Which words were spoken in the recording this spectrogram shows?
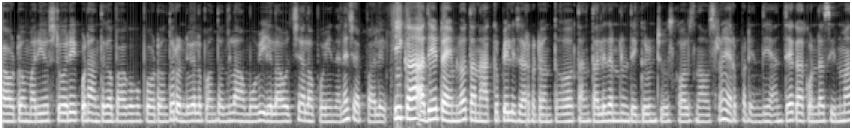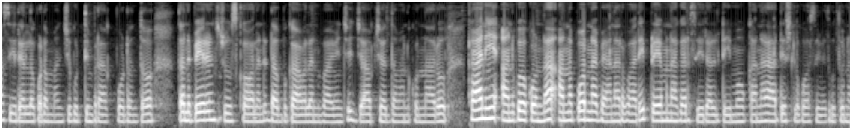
కావటం మరియు స్టోరీ కూడా అంతగా బాగోకపోవడంతో రెండు వేల పంతొమ్మిదిలో ఆ మూవీ ఇలా వచ్చి అలా పోయిందనే చెప్పాలి. ఇక అదే టైంలో తన అక్క పెళ్ళి జరగడంతో తన తల్లిదండ్రుల దగ్గర చూసుకోవాల్సిన అవసరం ఏర్పడింది. అంతేకాకుండా సినిమా సీరియల్లో కూడా మంచి గుర్తింపు రాకపోవడంతో తన పేరెంట్స్ చూసుకోవాలంటే డబ్బు కావాలని భావించి జాబ్ చేద్దాం అనుకున్నారు కానీ అనుకోకుండా అన్నపూర్ణ బ్యానర్ వారి ప్రేమనగర్ సీరియల్ టీము కన్నడ ఆర్టిస్టుల కోసం వెతుకుతున్న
